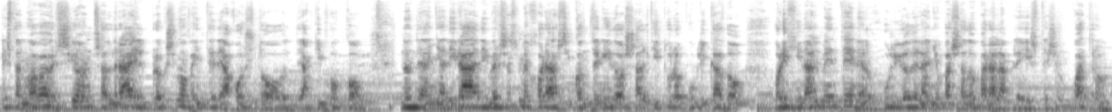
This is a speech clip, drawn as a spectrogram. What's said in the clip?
Esta nueva versión saldrá el próximo 20 de agosto, de aquí poco, donde añadirá diversas mejoras y contenidos al título publicado originalmente en el julio del año pasado para la PlayStation 4.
